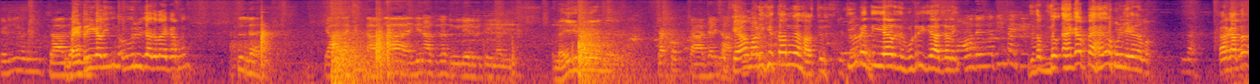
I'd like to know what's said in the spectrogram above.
ਕਿਹੜੀ ਹੋਣੀ ਬੈਟਰੀ ਵਾਲੀ ਉਹ ਵੀ ਚੱਜ ਲਾਇਆ ਕਰਨੀ। ਲੈ ਯਾਰ ਇਹ ਕਿਤਾਬ ਦਾ ਇਹਦੇ ਨਾਲ ਤੇ ਤਾਂ ਦੂਈ ਲੈ ਲਵੇ ਤੇਲ ਵਾਲੀ ਨਹੀਂ ਨਹੀਂ। ਚੱਕੋ ਚਾਰਜ ਵਾਲੀ ਸਾਥ ਕਿਆ ਮਾੜੀ ਖੇਤਾਂ ਨੂੰ ਹੱਸ 30 35000 ਦੀ ਸਕੂਟਰੀ ਚਾਰਜ ਵਾਲੀ। ਕੌਣ ਦੇਊਗਾ 30 35 ਜਦੋਂ ਐਂ ਕਰ ਪੈਸੇ ਤਾਂ ਹੁਣ ਲੈ ਕੇ ਦਵਾਂ। ਕਰ ਗੱਲ?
